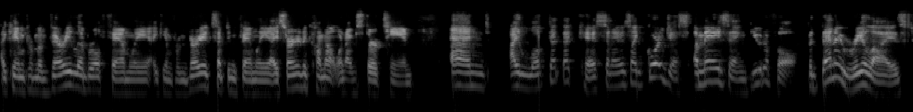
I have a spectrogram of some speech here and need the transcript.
i came from a very liberal family. I came from a very accepting family. I started to come out when i was 13 and i looked at that kiss and i was like gorgeous amazing beautiful. But then i realized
